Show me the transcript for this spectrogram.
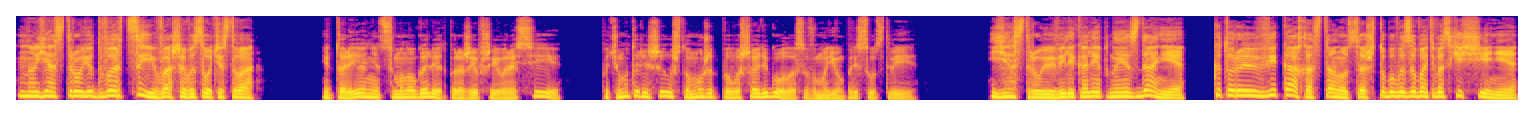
Но я строю дворцы, ваше высочество! Итальянец, много лет проживший в России, почему-то решил, что может повышать голос в моем присутствии. Я строю великолепные здания, которые в веках останутся, чтобы вызывать восхищение.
